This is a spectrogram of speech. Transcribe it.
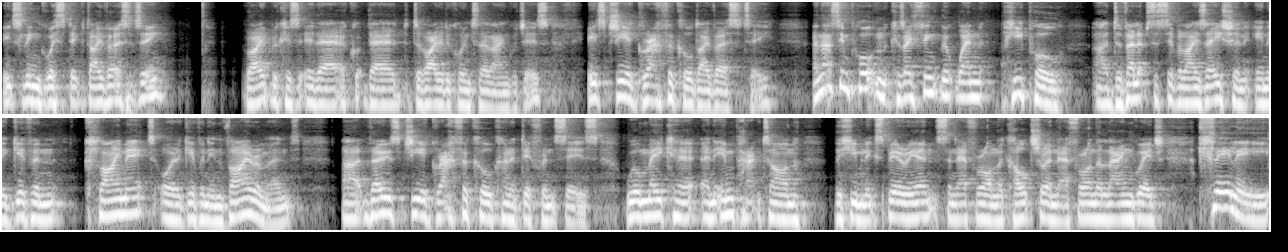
it's linguistic diversity right? Because they're, they're divided according to their languages. It's geographical diversity. And that's important because I think that when people uh, develops a civilization in a given climate or a given environment, uh, those geographical kind of differences will make a, an impact on the human experience and therefore on the culture and therefore on the language. Clearly,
